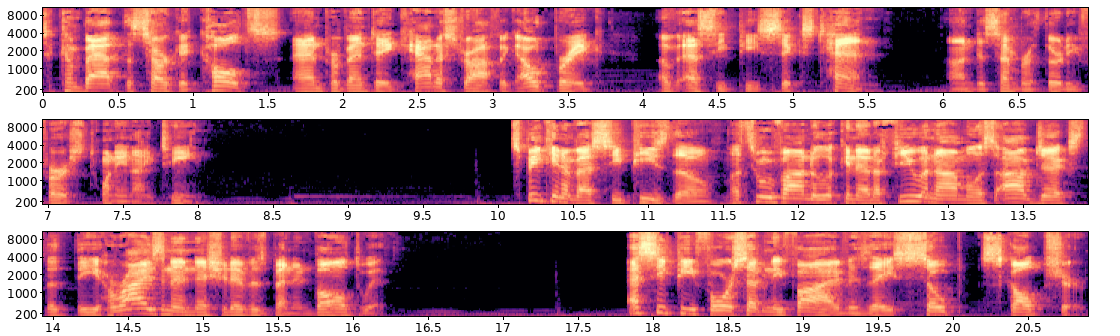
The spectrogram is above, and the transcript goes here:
to combat the Sarkic cults and prevent a catastrophic outbreak of SCP 610 on December 31st, 2019. Speaking of SCPs, though, let's move on to looking at a few anomalous objects that the Horizon Initiative has been involved with. SCP 475 is a soap sculpture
